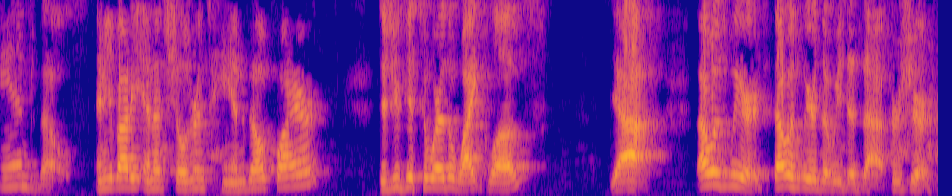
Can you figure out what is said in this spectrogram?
handbells. Anybody in a children's handbell choir? Did you get to wear the white gloves? Yeah, that was weird. That was weird that we did that for sure.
